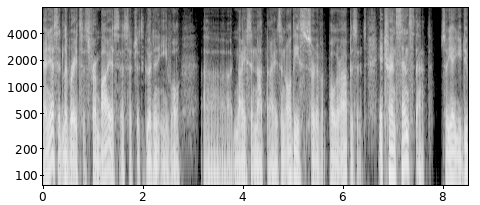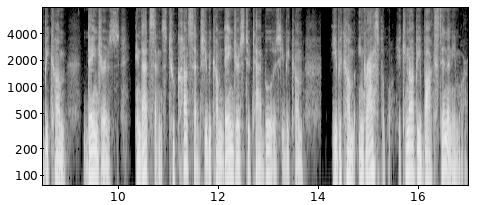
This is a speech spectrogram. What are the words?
And yes, it liberates us from biases such as good and evil, uh, nice and not nice, and all these sort of polar opposites. It transcends that. So yeah, you do become dangerous in that sense to concepts. You become dangerous to taboos. You become you become ingraspable. You cannot be boxed in anymore.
